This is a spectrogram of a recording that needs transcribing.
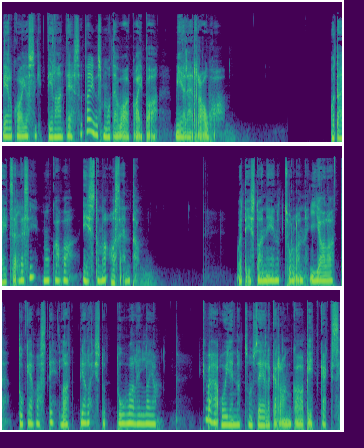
pelkoa jossakin tilanteessa tai jos muuten vaan kaipaa mielen rauhaa. Ota itsellesi mukava istuma-asento. Voit istua niin, että sulla on jalat tukevasti lattialla, istut tuolilla ja ehkä vähän ojennat sun selkärankaa pitkäksi.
